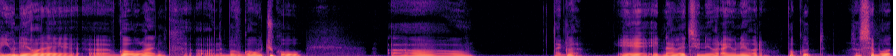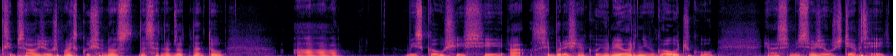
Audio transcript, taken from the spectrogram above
juniory eh, v GoLang eh, nebo v Goučku, takhle. Je jedna věc junior a junior. Pokud za sebou, jak si psal, že už máš zkušenost 10 let z .NETu a vyzkoušíš si a si budeš jako juniorní v Goučku, já si myslím, že určitě přijď.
